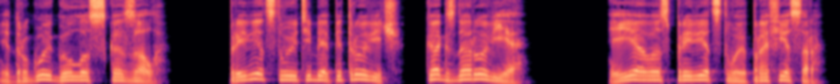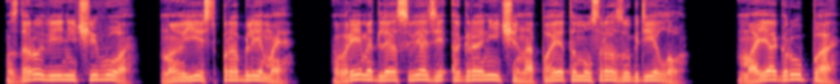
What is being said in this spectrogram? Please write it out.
и другой голос сказал. «Приветствую тебя, Петрович. Как здоровье?» «И я вас приветствую, профессор. Здоровье ничего, но есть проблемы. Время для связи ограничено, поэтому сразу к делу. Моя группа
